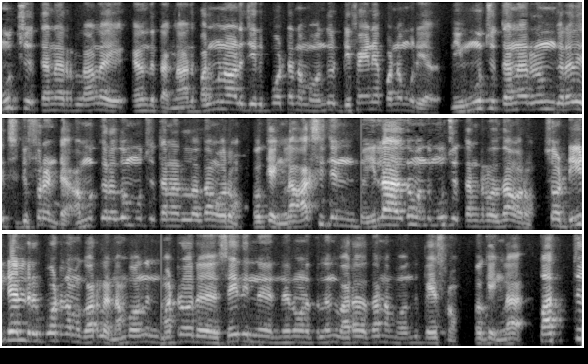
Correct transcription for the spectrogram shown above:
மூச்சு திணறலால இறந்துட்டாங்க அது பல்மனாலஜி ரிப்போர்ட்டை நம்ம வந்து டிஃபைனே பண்ண முடியாது. நீ மூச்சு திணறுங்கிறது இட்ஸ் டிஃபரெண்ட் அமுக்குறதும் மூச்சு திணறல தான் வரும். ஓகேங்களா? ஆக்சிஜன் இல்லாததும் வந்து மூச்சு திணறல் தான் வரும். சோ டீடைல் ரிப்போர்ட் நமக்கு வரல. நம்ம வந்து மற்றொரு செய்தி நிறுவனத்துல இருந்து வரதான் நம்ம வந்து பேசுறோம். ஓகேங்களா? பத்து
